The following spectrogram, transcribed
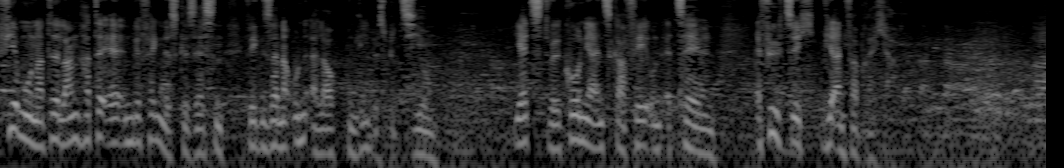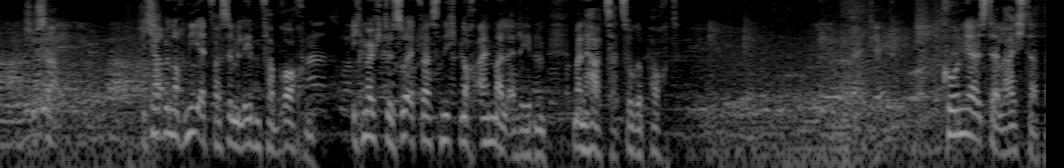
Vier Monate lang hatte er im Gefängnis gesessen, wegen seiner unerlaubten Liebesbeziehung. Jetzt will Konya ins Café und erzählen. Er fühlt sich wie ein Verbrecher. Ich habe noch nie etwas im Leben verbrochen. Ich möchte so etwas nicht noch einmal erleben. Mein Herz hat so gepocht. Konya ist erleichtert,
